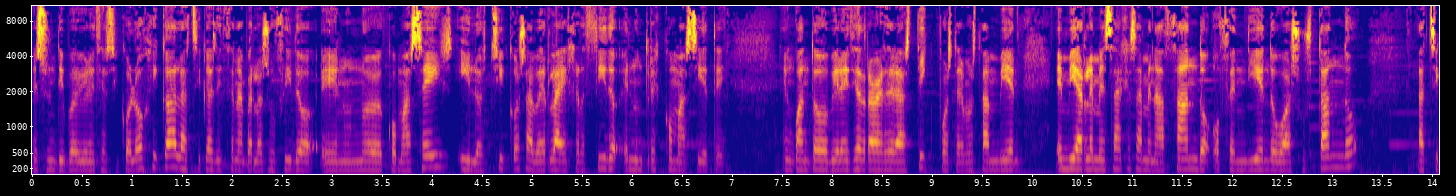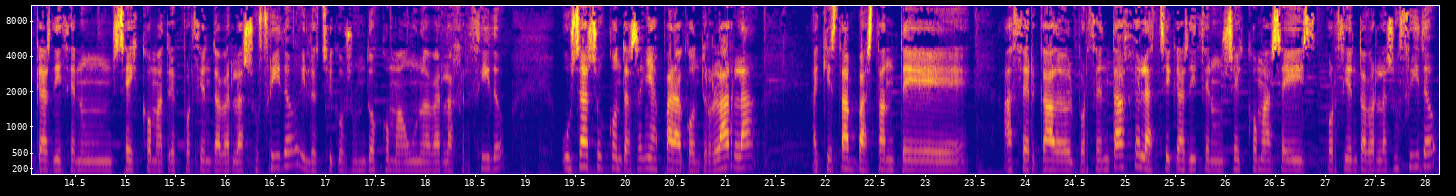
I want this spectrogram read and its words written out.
es un tipo de violencia psicológica, las chicas dicen haberla sufrido en un 9,6 y los chicos haberla ejercido en un 3,7. En cuanto a violencia a través de las TIC, pues tenemos también enviarle mensajes amenazando, ofendiendo o asustando. Las chicas dicen un 6,3% haberla sufrido y los chicos un 2,1% haberla ejercido. Usar sus contraseñas para controlarla. Aquí está bastante acercado el porcentaje, las chicas dicen un 6,6% haberla sufrido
